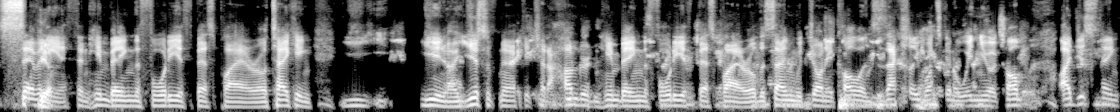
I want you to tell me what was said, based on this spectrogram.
70th yep. and him being the 40th best player or taking you, you know Jusuf Nurkic at 100 and him being the 40th best player or the same with Johnny Collins is actually what's going to win you a comp. I just think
